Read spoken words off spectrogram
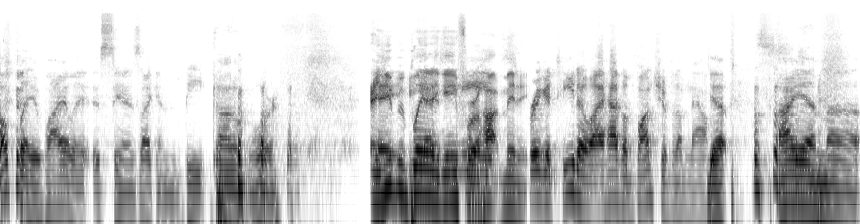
I'll play Violet as soon as I can beat God of War. and Hey, you've been if you playing the game for a hot minute. Sprigatito, I have a bunch of them now. yep. I am uh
